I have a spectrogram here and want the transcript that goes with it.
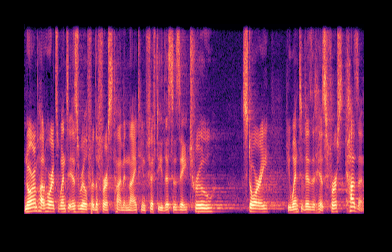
Norman Podhoretz went to Israel for the first time in 1950. This is a true story. He went to visit his first cousin,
